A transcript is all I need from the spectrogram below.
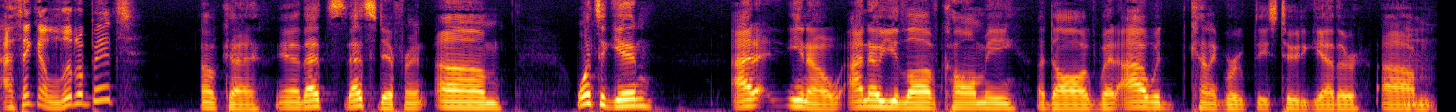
I think a little bit. Okay, yeah, that's that's different. Um, once again, I you know I know you love "Call Me a Dog," but I would kind of group these two together. Um,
